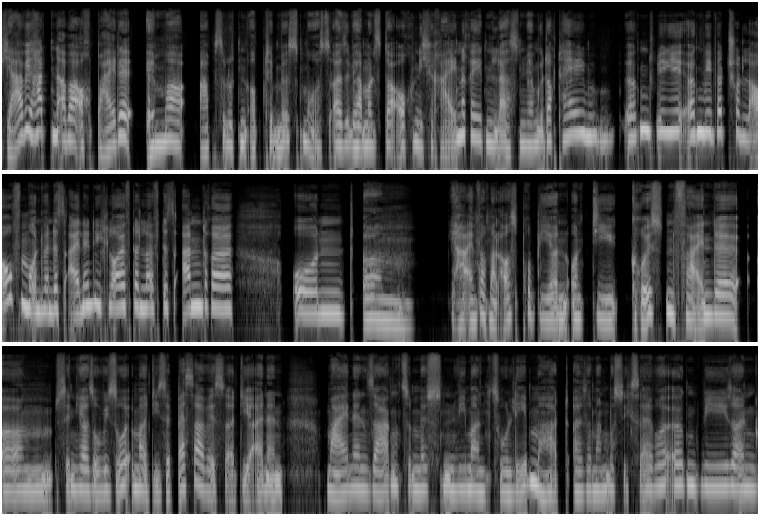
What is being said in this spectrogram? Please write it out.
ja, wir hatten aber auch beide immer absoluten Optimismus. Also wir haben uns da auch nicht reinreden lassen. Wir haben gedacht, hey, irgendwie, irgendwie wird schon laufen. Und wenn das eine nicht läuft, dann läuft das andere. Und ähm, ja, einfach mal ausprobieren. Und die größten Feinde ähm, sind ja sowieso immer diese Besserwisser, die einen meinen, sagen zu müssen, wie man zu leben hat. Also man muss sich selber irgendwie seinen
